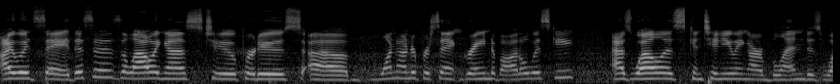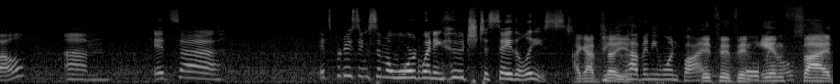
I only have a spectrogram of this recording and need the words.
I would say this is allowing us to produce um, 100% grain to bottle whiskey, as well as continuing our blend as well. Um, it's uh, it's producing some award-winning hooch, to say the least. I got to Do tell you you, have anyone buying? this is an full barrels? inside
